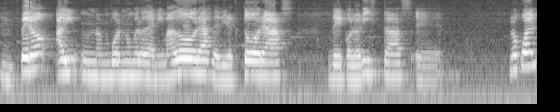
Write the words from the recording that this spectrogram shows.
Sí. pero hay un buen número de animadoras, de directoras, de coloristas, eh, lo cual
